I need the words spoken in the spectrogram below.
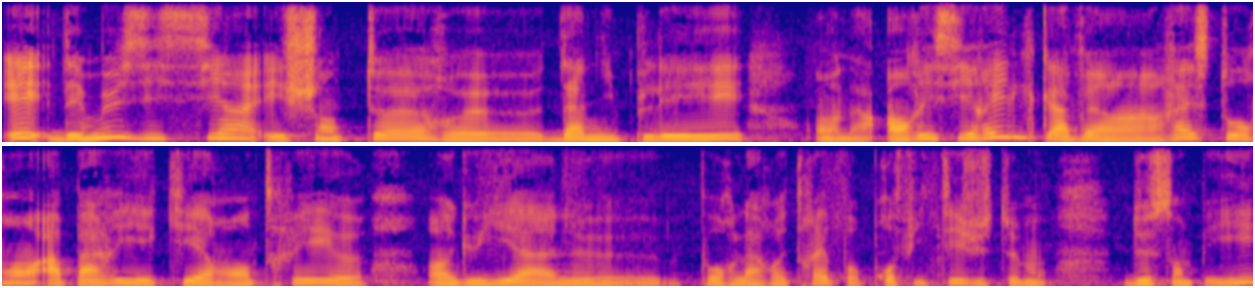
Et des musiciens et chanteurs euh, d'Annie Play. On a Henri Cyril, qui avait un restaurant à Paris et qui est rentré euh, en Guyane euh, pour la retraite, pour profiter justement de son pays.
